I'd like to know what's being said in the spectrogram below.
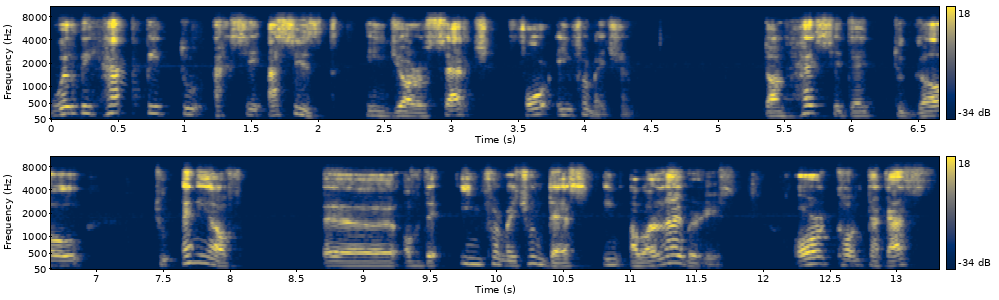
will be happy to assist in your search for information. Don't hesitate to go to any of, uh, of the information desks in our libraries or contact us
